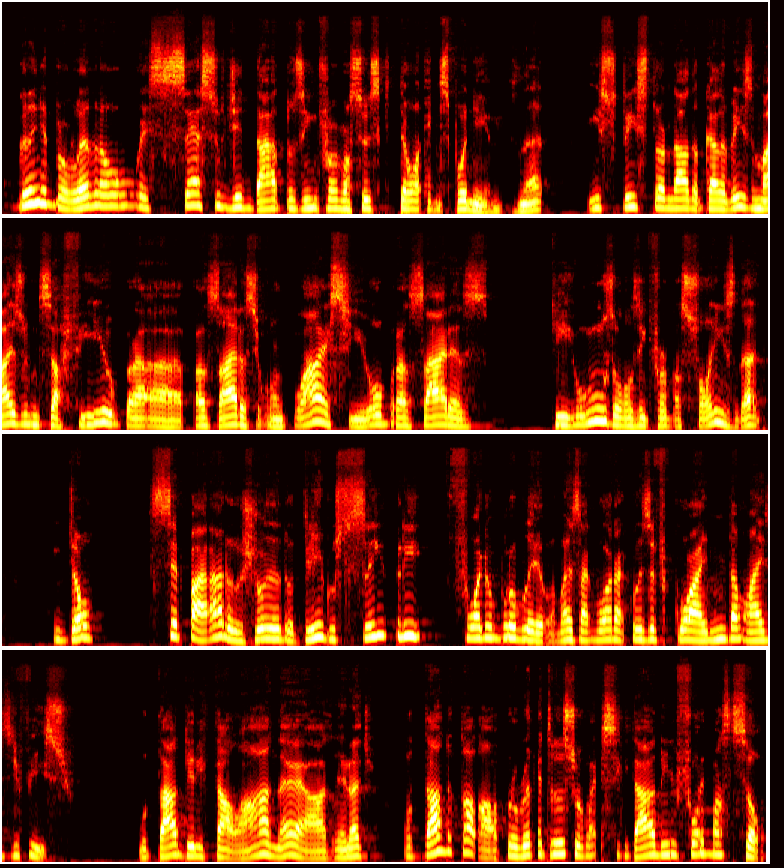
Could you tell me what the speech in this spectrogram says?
O grande problema é o excesso de dados e informações que estão disponíveis, né? Isso tem se tornado cada vez mais um desafio para as áreas de compliance ou para as áreas que usam as informações, né? Então, separar o joio do trigo sempre foi um problema, mas agora a coisa ficou ainda mais difícil. O dado ele está lá, né? A, verdade, o dado está lá. O problema é transformar esse dado em informação.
